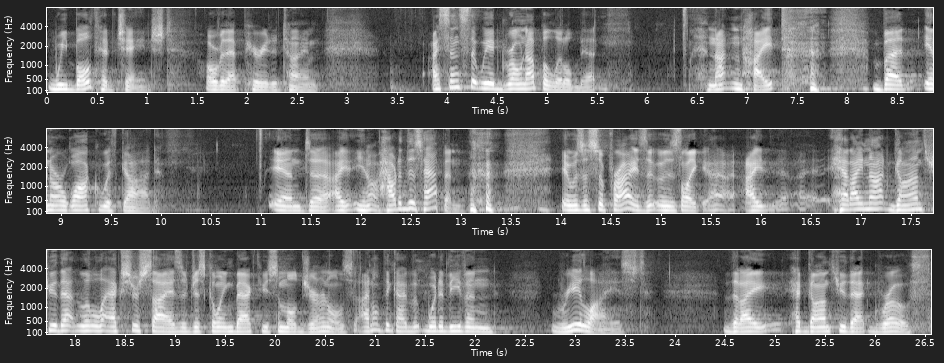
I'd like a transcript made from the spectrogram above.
we both had changed over that period of time. I sensed that we had grown up a little bit, not in height, but in our walk with God. And uh, I, you know, how did this happen? it was a surprise. It was like, I, had I not gone through that little exercise of just going back through some old journals, I don't think I would have even realized that I had gone through that growth.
